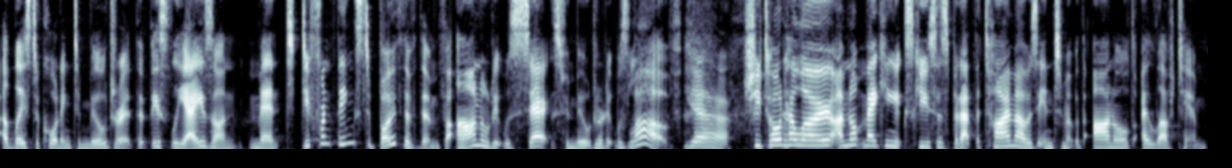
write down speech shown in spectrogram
at least according to Mildred, that this liaison meant different things to both of them. For Arnold, it was sex, for Mildred, it was love. Yeah. She told Hello, I'm not making excuses, but at the time I was intimate with Arnold, I loved him.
